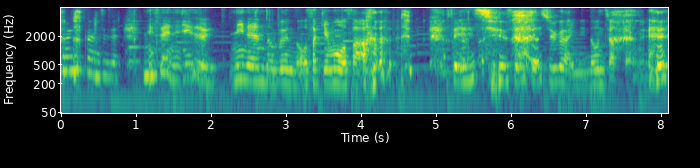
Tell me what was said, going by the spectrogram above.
どういう感じで？2022年の分のお酒もうさ 先週先々週ぐらいに飲んじゃったよね。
